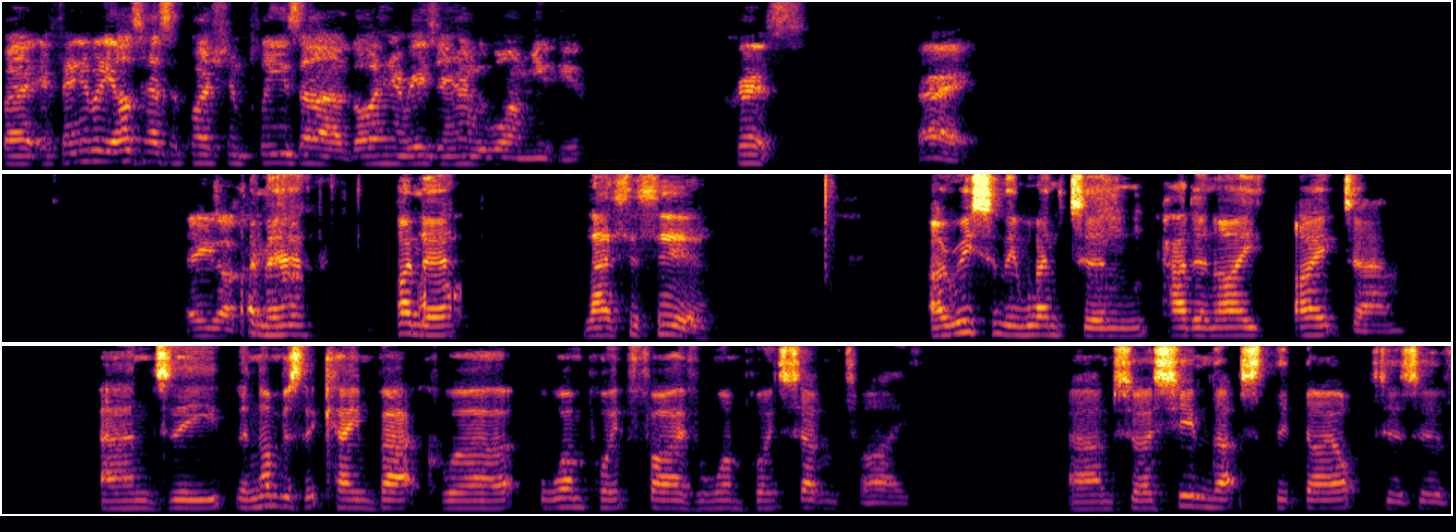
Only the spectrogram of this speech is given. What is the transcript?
But if anybody else has a question, please uh, go ahead and raise your hand. We will unmute you. Chris, all right. There you go. Hi, man. Hi, man. Nice to see you. I recently went and had an eye eye exam and the the numbers that came back were 1.5 and 1.75. Um, so I assume that's the diopters of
